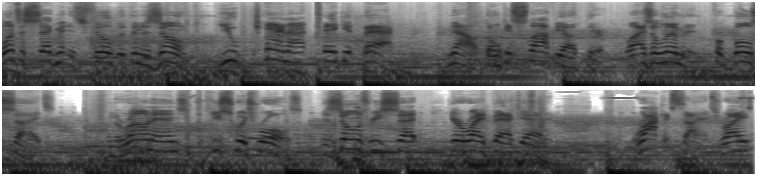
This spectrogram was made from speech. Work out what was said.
Once a segment is filled within a zone, you cannot take it back. Now, don't get sloppy out there. Lives are limited for both sides. When the round ends, you switch roles. The zone's reset, you're right back at it. Rocket science, right?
